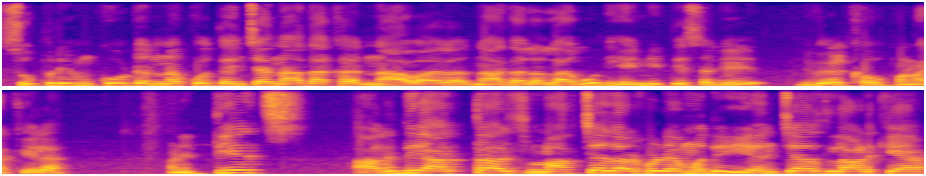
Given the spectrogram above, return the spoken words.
सुप्रीम कोर्ट नको त्यांच्या नादा नावा नादाला लागून ह्यांनी ते सगळे वेळखाऊपणा केला. आणि तेच अगदी आत्ताच मागच्याच आठवड्यामध्ये यांच्याच लाडक्या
